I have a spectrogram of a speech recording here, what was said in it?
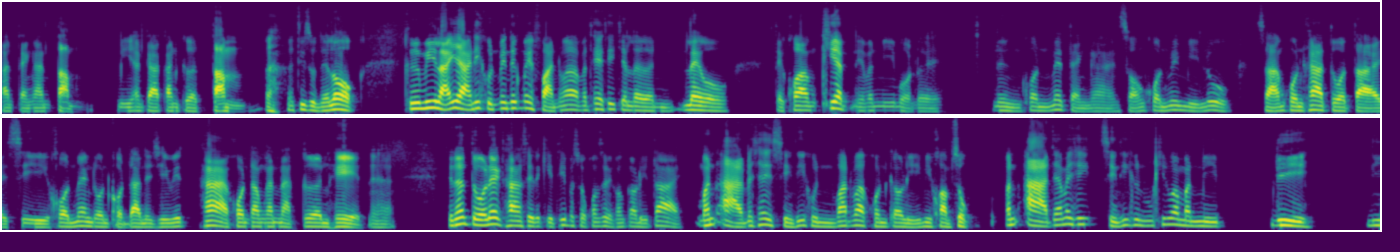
การแต่งงานต่ำมีอัตราการเกิดต่ำที่สุดในโลก คือมีหลายอย่างที่คุณไม่นึกไม่ฝันว่าประเทศที่เจริญเร็ว แต่ความเครียดเนี่ยมันมีหมดเลยหนึ่งคนไม่แต่งงานสองคนไม่มีลูกสามคนฆ่าตัวตายสี่คนแม่งโดนกดดันในชีวิตห้าคนทำงานหนักเกินเหตุนะฮะฉะนั้นตัวเลขทางเศรษฐกิจที่ประสบความสำเร็จของเกาหลีใต้ มันอาจไม่ใช่สิ่งที่คุณวัดว่าคนเกาหลีมีความสุข มันอาจจะไม่ใช่สิ่งที่คุณคิดว่ามันมีดี ดี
